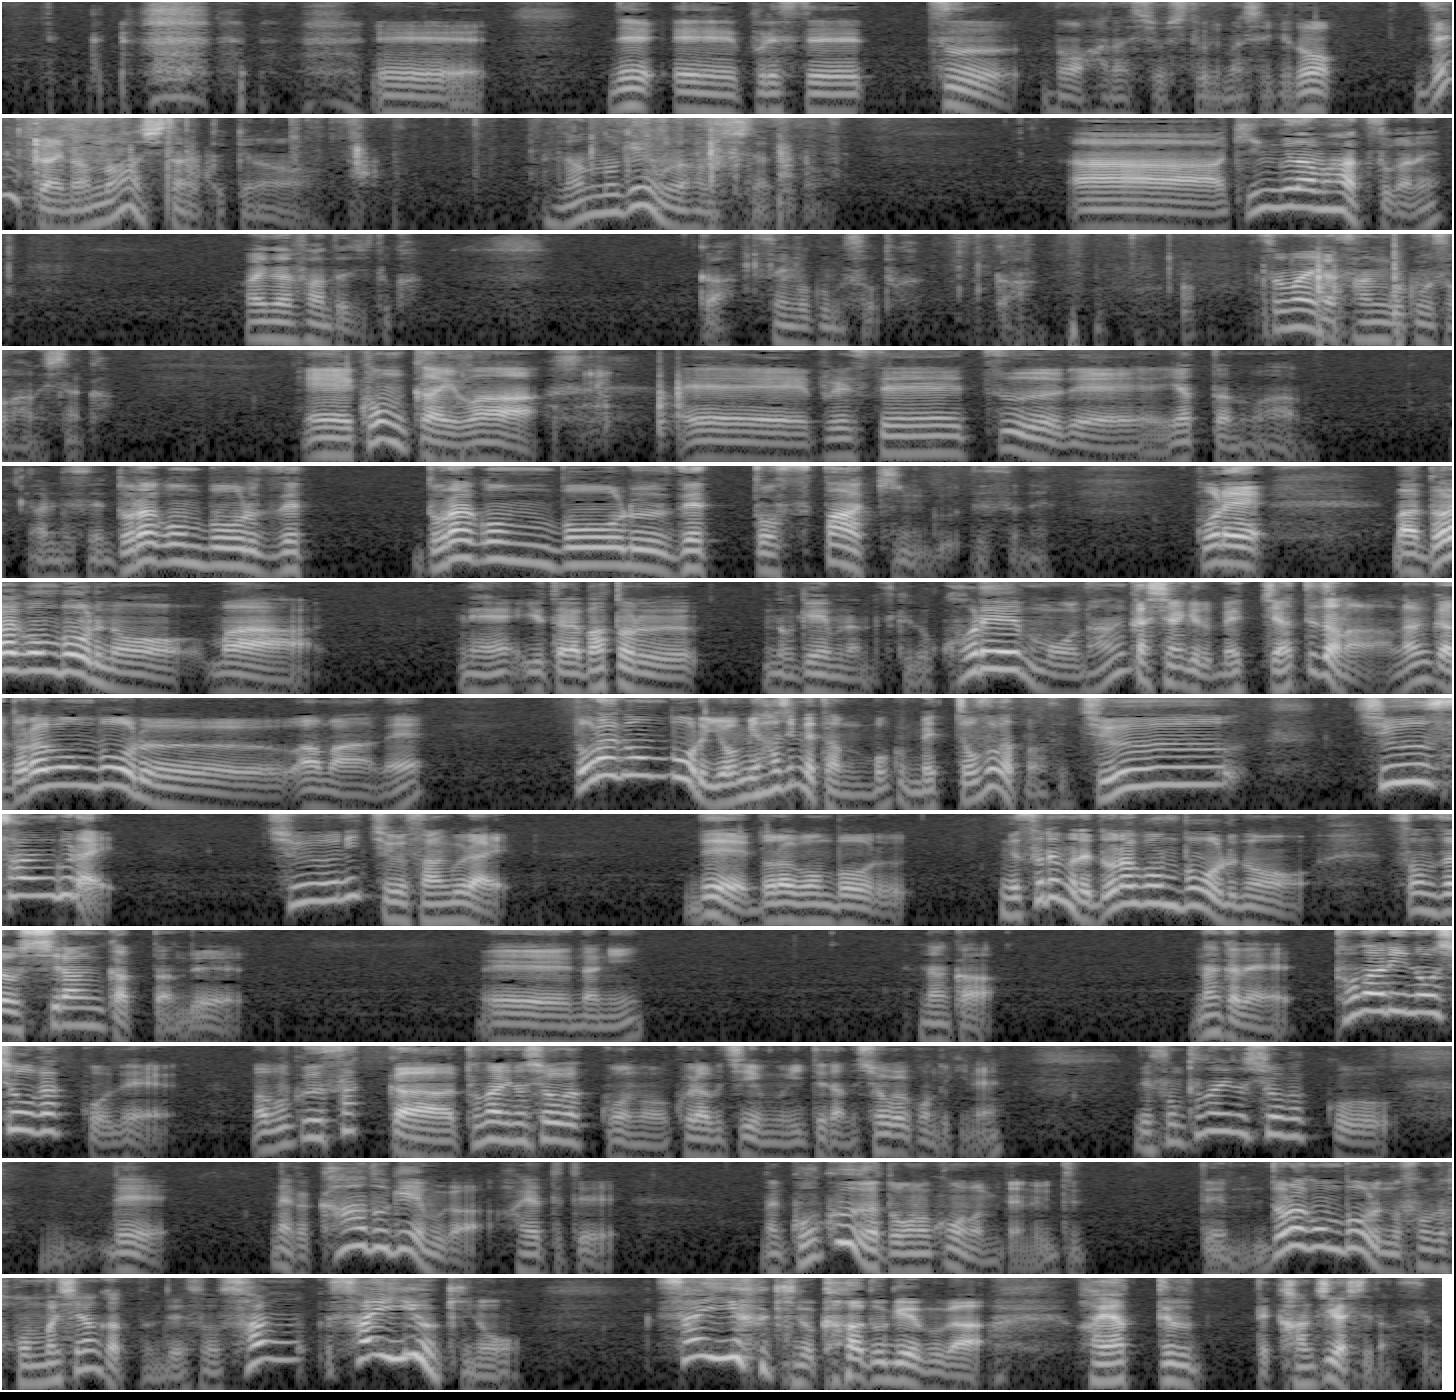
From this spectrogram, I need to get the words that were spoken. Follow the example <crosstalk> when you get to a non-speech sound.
<laughs> えー、で、えー、プレステ2の話をしておりましたけど、前回何の話したんやったっけな？何のゲームの話したんやっけな？あー、キングダムハーツとかね。ファイナルファンタジーとか。か、戦国無双とか。か。その前が三国無双の話したんか。えー、今回は、えー、プレステ2でやったのは、あれですね、ドラゴンボール Z、ドラゴンボール Z スパーキングですよね。これ、まあ、ドラゴンボールの、まあ、ね、言ったらバトルのゲームなんですけど、これもうなんか知らんけどめっちゃやってたな。なんかドラゴンボールはまあね、ドラゴンボール読み始めたの僕めっちゃ遅かったんですよ。中、中3ぐらい。中2、中3ぐらい。で、ドラゴンボール。で、それまでドラゴンボールの存在を知らんかったんで、えー、何？なんか、なんかね、隣の小学校で、まあ、僕サッカー隣の小学校のクラブチーム行ってたんで小学校の時ねでその隣の小学校でなんかカードゲームが流行ってて悟空がどうのこうのみたいな言っててドラゴンボールの存在ほんまに知らんかったんでその最有機の最有機のカードゲームが流行ってるって勘違いしてたんですよ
